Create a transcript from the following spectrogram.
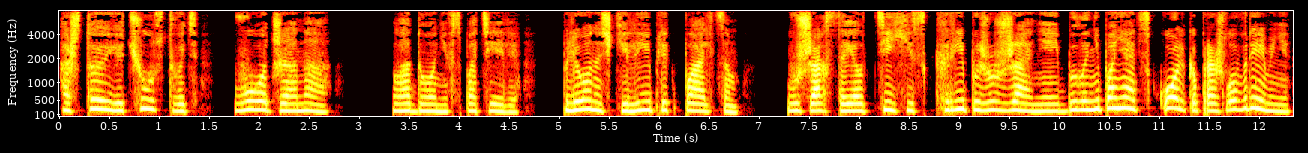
А что ее чувствовать? Вот же она. Ладони вспотели, пленочки липли к пальцам — в ушах стоял тихий скрип и жужжание, и было не понять, сколько прошло времени.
